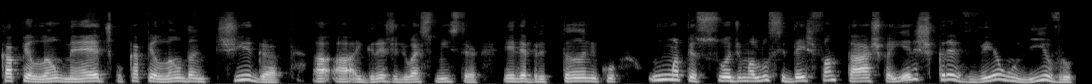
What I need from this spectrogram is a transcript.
capelão médico, capelão da antiga a, a igreja de Westminster. Ele é britânico, uma pessoa de uma lucidez fantástica. E ele escreveu um livro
